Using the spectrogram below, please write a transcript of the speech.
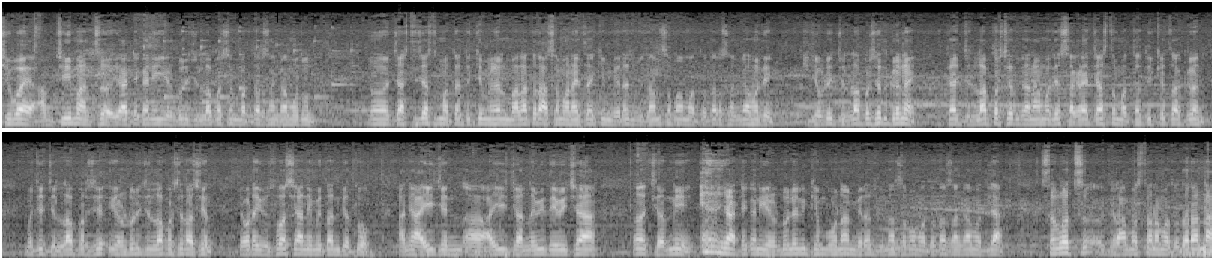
शिवाय आमचीही माणसं या ठिकाणी येंडोली जिल्हा परिषद मतदारसंघामधून जास्तीत जास्त मताधिक्य मिळेल. मला तर असं म्हणायचं आहे की मिरज विधानसभा मतदारसंघामध्ये जेवढे जिल्हा परिषद गण आहे त्या जिल्हा परिषद गणामध्ये सगळ्यात जास्त मताधिक्याचा गण म्हणजे जिल्हा परिषद एरंडोली जिल्हा परिषद असेल एवढा विश्वास या निमित्ताने देतो. आणि आई जन आई जान्हवी देवीच्या चरणी या ठिकाणी एरंडोली आणि किंबहुना मिरज विधानसभा मतदारसंघामधल्या सर्वच ग्रामस्थांना मतदारांना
